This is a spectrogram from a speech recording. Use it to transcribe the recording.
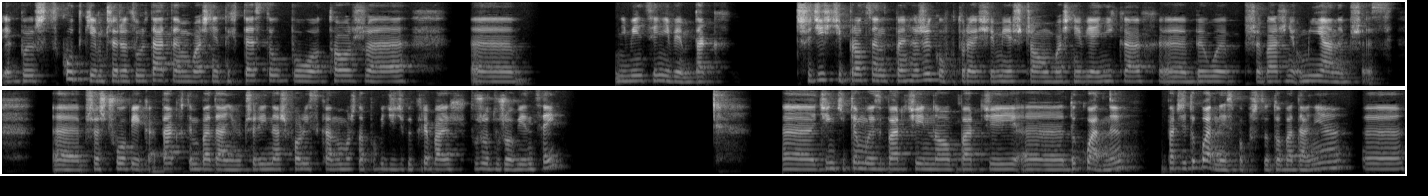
jakby skutkiem czy rezultatem właśnie tych testów było to, że e, mniej więcej, nie wiem, tak 30% pęcherzyków, które się mieszczą właśnie w jajnikach, e, były przeważnie omijane przez, przez człowieka, tak, w tym badaniu. Czyli nasz foliskan, można powiedzieć, wykrywa ich dużo, dużo więcej. E, dzięki temu jest bardziej, no, bardziej e, dokładny. Bardziej dokładne jest po prostu to badanie. E,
